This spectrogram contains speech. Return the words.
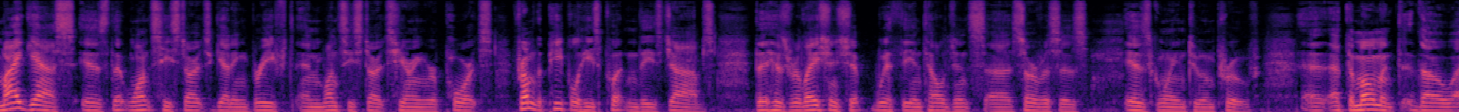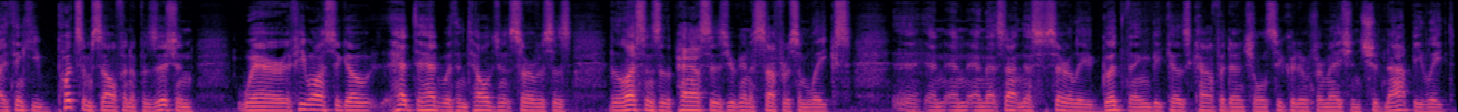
My guess is that once he starts getting briefed and once he starts hearing reports from the people he's put in these jobs, that his relationship with the intelligence uh, services is going to improve. Uh, at the moment, though, I think he puts himself in a position where if he wants to go head to head with intelligence services, the lessons of the past is you're going to suffer some leaks. Uh, and, and, and that's not necessarily a good thing because confidential and secret information should not be leaked.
